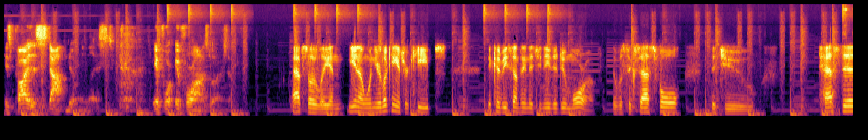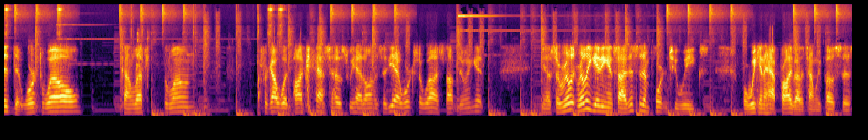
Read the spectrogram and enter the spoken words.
is probably the stop doing list, if we're if we're honest with ourselves. Absolutely. And you know, when you're looking at your keeps, it could be something that you need to do more of. That was successful, that you tested, that worked well, kind of left alone. I forgot what podcast host we had on and said, "Yeah, it worked so well, I stopped doing it." You know, so really, really getting inside. This is an important two weeks or week and a half, probably by the time we post this,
